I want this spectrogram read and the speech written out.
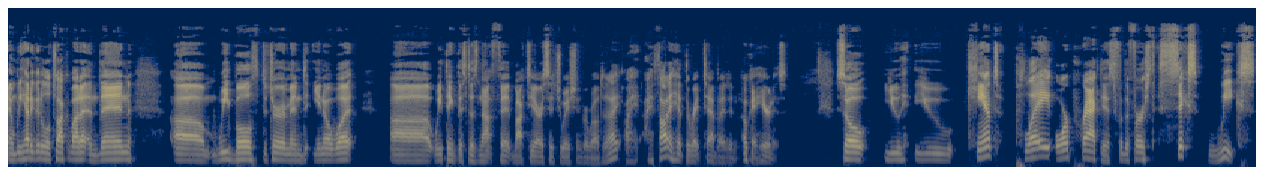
and we had a good little talk about it, and then um, we both determined, you know what? Uh, we think this does not fit Bakhtiari's situation very well. Did I? I? I thought I hit the right tab, but I didn't. Okay, here it is. So you you can't play or practice for the first six weeks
